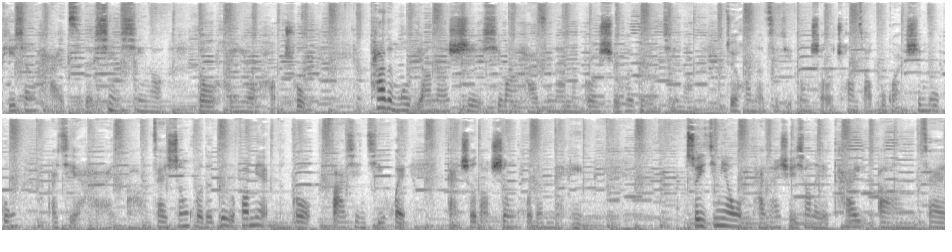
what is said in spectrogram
提升孩子的信心啊都很有好处。他的目标呢是希望孩子呢能够学会各种技能，最后呢自己动手创造，不管是木工，而且还啊在生活的各个方面能够发现机会，感受到生活的美。所以今年我们塔山学校呢也开，嗯，在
